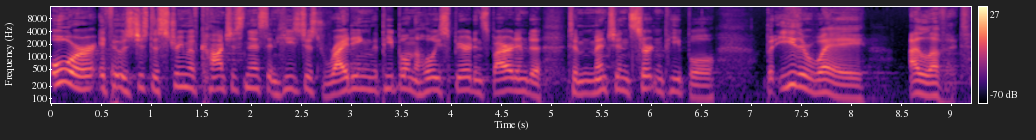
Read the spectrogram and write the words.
or if it was just a stream of consciousness and he's just writing the people and the Holy Spirit inspired him to, to mention certain people. But either way, I love it.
